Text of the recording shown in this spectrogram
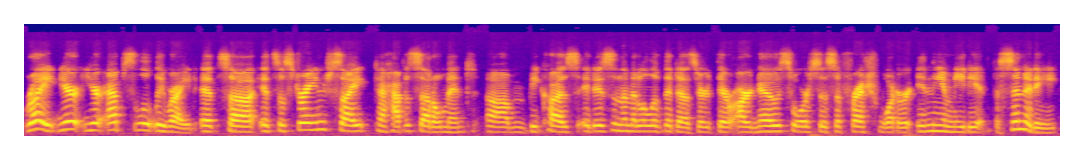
Right, you're you're absolutely right. It's uh it's a strange site to have a settlement um, because it is in the middle of the desert. There are no sources of fresh water in the immediate vicinity,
